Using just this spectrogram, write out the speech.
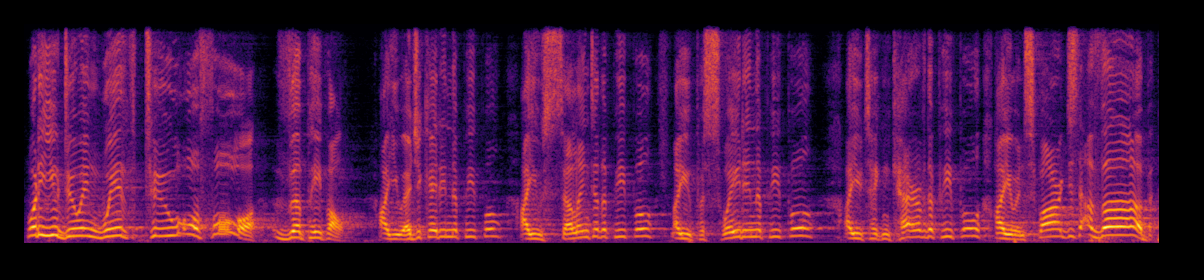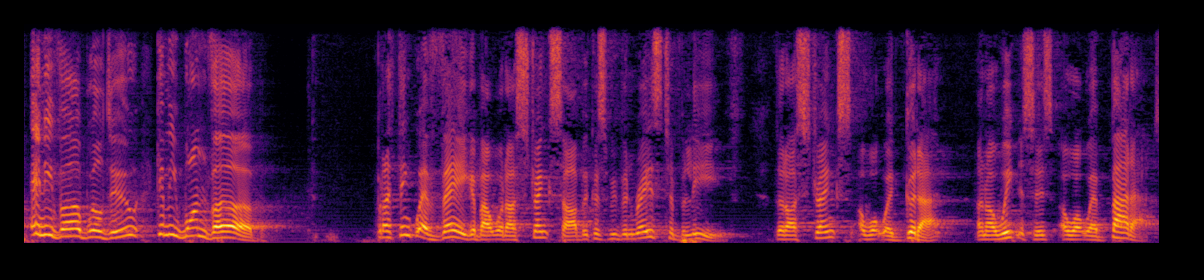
What are you doing with, to, or for the people? Are you educating the people? Are you selling to the people? Are you persuading the people? Are you taking care of the people? Are you inspiring? Just a verb. Any verb will do. Give me one verb. But I think we're vague about what our strengths are because we've been raised to believe that our strengths are what we're good at and our weaknesses are what we're bad at.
